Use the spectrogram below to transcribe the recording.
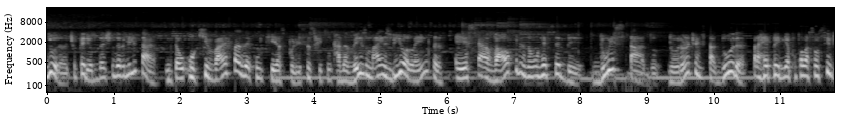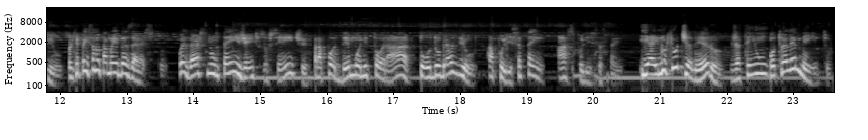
durante o período da ditadura militar. Então, o que vai fazer com que as polícias fiquem cada vez mais violentas é esse aval que eles vão receber do Estado durante a ditadura para reprimir a população civil. Porque pensa no tamanho do exército. O exército não tem gente suficiente para poder monitorar todo o Brasil. A polícia tem, as polícias têm. E aí no Rio de Janeiro já tem um outro elemento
